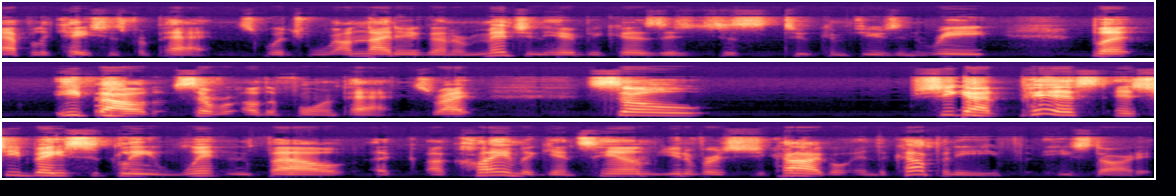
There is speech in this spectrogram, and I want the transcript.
applications for patents, which I'm not even going to mention here because it's just too confusing to read. But he filed several other foreign patents, right? So she got pissed and she basically went and filed a, a claim against him, University of Chicago, and the company he started.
